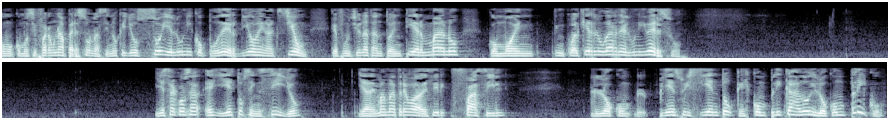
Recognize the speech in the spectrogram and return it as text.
como, como si fuera una persona, sino que yo soy el único poder, Dios en acción, que funciona tanto en ti, hermano, como en, en cualquier lugar del universo. Y esa cosa, es, y esto sencillo, y además me atrevo a decir fácil, lo pienso y siento que es complicado y lo complico.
